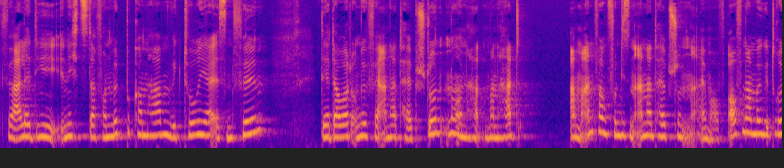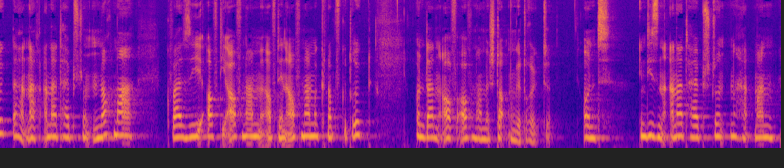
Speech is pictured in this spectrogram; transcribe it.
Für alle, die nichts davon mitbekommen haben, Victoria ist ein Film, der dauert ungefähr anderthalb Stunden und hat, man hat am Anfang von diesen anderthalb Stunden einmal auf Aufnahme gedrückt, da hat nach anderthalb Stunden nochmal quasi auf die Aufnahme, auf den Aufnahmeknopf gedrückt und dann auf Aufnahme stoppen gedrückt. Und in diesen anderthalb Stunden hat man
